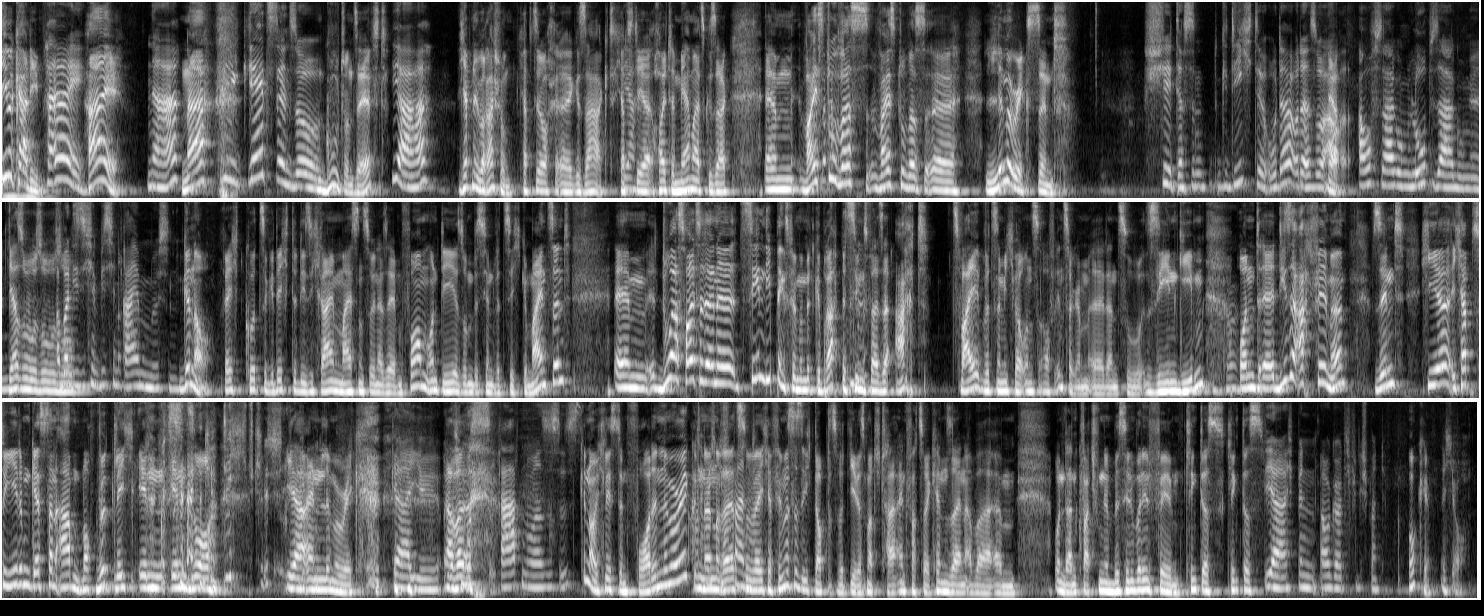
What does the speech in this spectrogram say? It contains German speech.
Liebe Kadi. Hi. Hi. Na? Na? Wie geht's denn so? Gut und selbst? Ja. Ich habe eine Überraschung. Ich habe dir doch äh, gesagt. Ich habe es Ja. dir heute mehrmals gesagt. Ähm, weißt du was? Weißt du was äh, Limericks sind? Shit, das sind Gedichte, oder? Oder so Ja. Au Aufsagungen, Lobsagungen. Ja, so so so. Aber die sich ein bisschen reimen müssen. Genau, recht kurze Gedichte, die sich reimen, meistens so in derselben Form und die so ein bisschen witzig gemeint sind. Ähm, du hast heute deine zehn Lieblingsfilme mitgebracht, beziehungsweise acht. Zwei wird es nämlich bei uns auf Instagram äh, dann zu sehen geben. Und äh, diese acht Filme sind hier, ich habe zu jedem gestern Abend noch wirklich in, in so. Ein Gedicht geschrieben. Ja, ein Limerick. Geil. Und Aber- ich muss raten, was es ist. Genau, ich lese den vor, den Limerick, und bin dann rätst du, welcher Film es ist. Ich glaube, das wird jedes Mal total einfach zu erkennen sein, aber ähm, und dann quatschen wir ein bisschen über den Film. Klingt das, klingt das Ja, ich bin, oh Gott, ich bin gespannt. Okay, ich auch.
